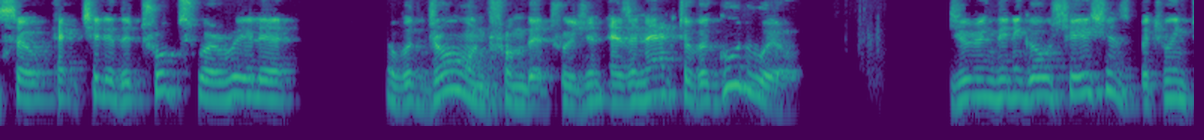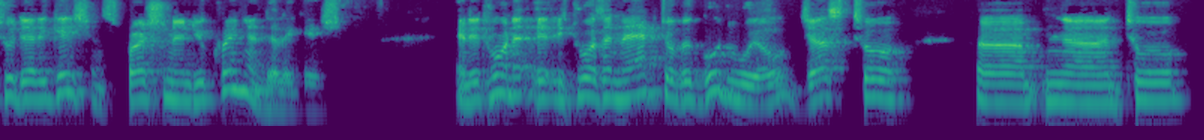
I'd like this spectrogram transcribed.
so, actually, the troops were really withdrawn from that region as an act of a goodwill during the negotiations between two delegations, Russian and Ukrainian delegation. And it, it was an act of a goodwill just to um, uh, to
